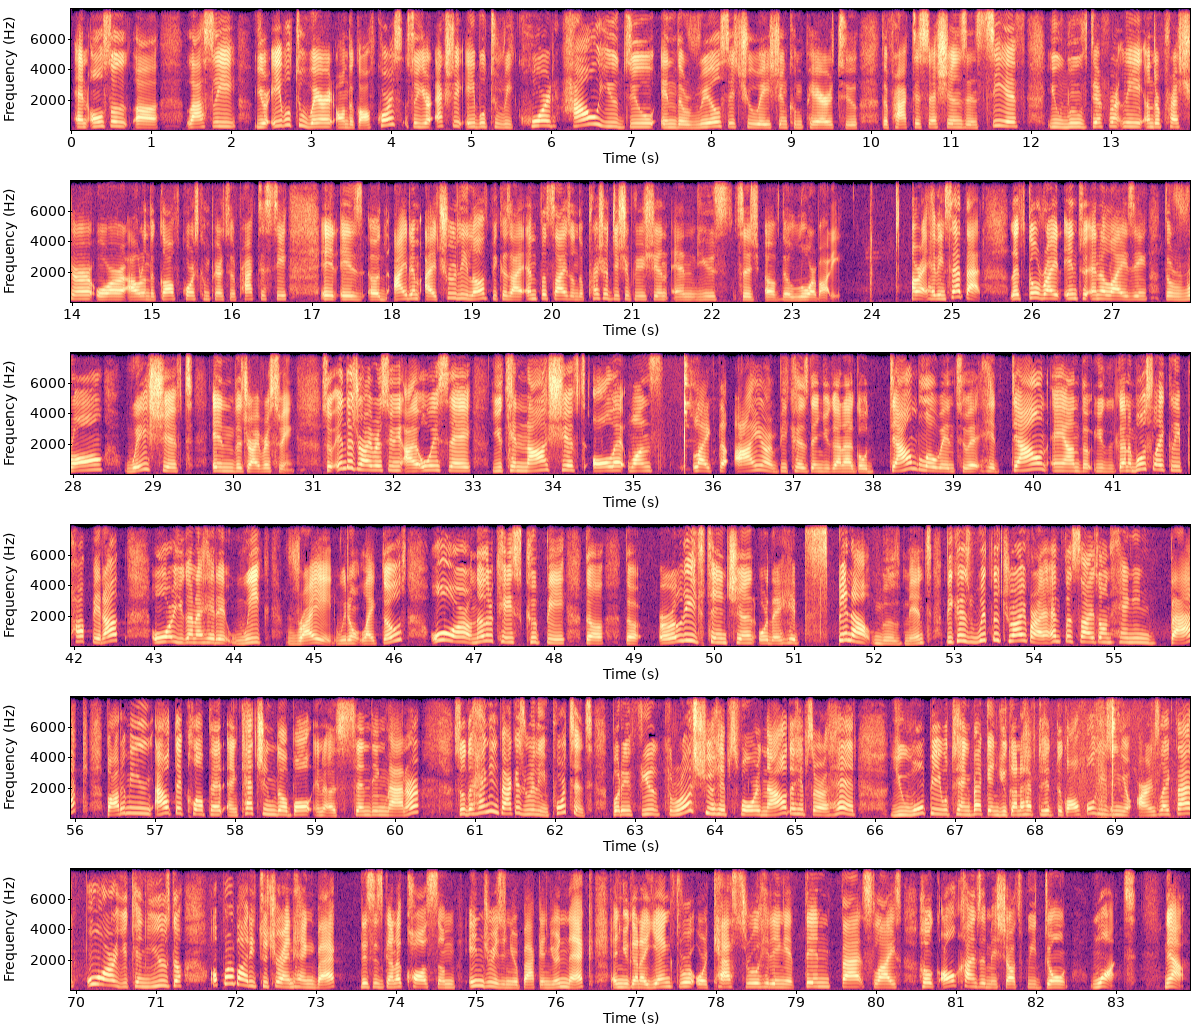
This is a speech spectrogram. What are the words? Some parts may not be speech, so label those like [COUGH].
And also, uh, lastly, you're able to wear it on the golf course. So you're actually able to record how you do in the real situation compared to the practice sessions and see if you move differently under pressure or out on the golf course compared to the practice tee. It is an item I truly love because I emphasize on the pressure distribution and usage of the lower body. All right, having said that, let's go right into analyzing the wrong weight shift in the driver swing. So in the driver swing, I always say you cannot shift all at once like the iron because then you're gonna go down below into it, hit down and the, you're gonna most likely pop it up or you're gonna hit it weak right. We don't like those. Or another case could be the, the early extension or the hip spin out movement because with the driver I emphasize on hanging back, bottoming out the club head and catching the ball in an ascending manner. So the hanging back is really important. But if you thrust your hips forward, now the hips are ahead, you won't be able to hang back and you're gonna have to hit the golf ball using your arms like that. Or you can use the upper body to try and hang back this is gonna cause some injuries in your back and your neck, and you're gonna yank through or cast through, hitting it thin, fat, slice, hook, all kinds of miss shots we don't want. Now,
